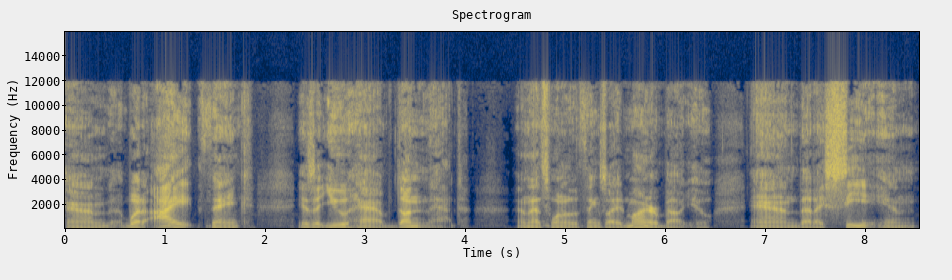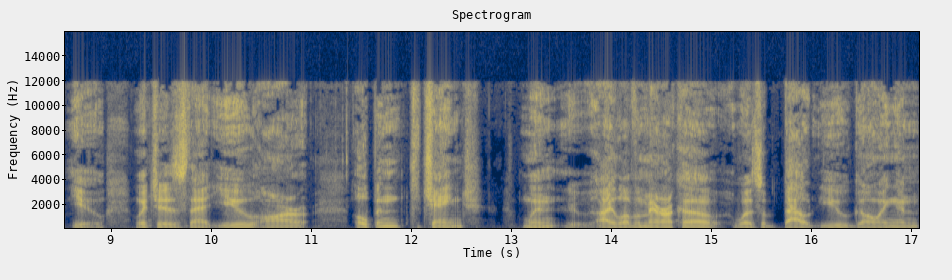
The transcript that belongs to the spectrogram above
And what I think is that you have done that. And that's one of the things I admire about you and that I see in you, which is that you are open to change. When I Love America was about you going and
